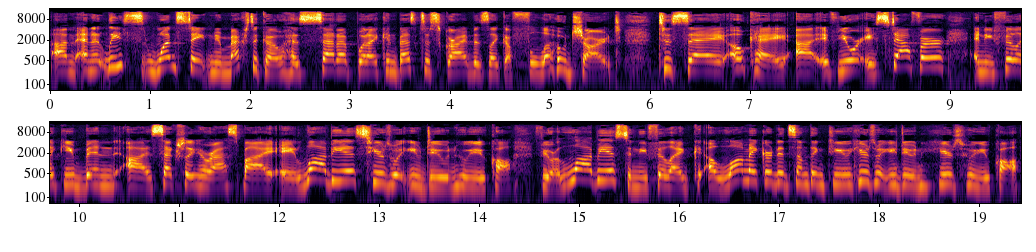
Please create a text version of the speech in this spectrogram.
Um, and at least one state, New Mexico, has set up what I can best describe as like a flow chart to say, okay, uh, if you're a staffer and you feel like you've been uh, sexually harassed by a lobbyist, here's what you do and who you call. If you're a lobbyist and you feel like a lawmaker did something to you, here's what you do and here's who you call.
